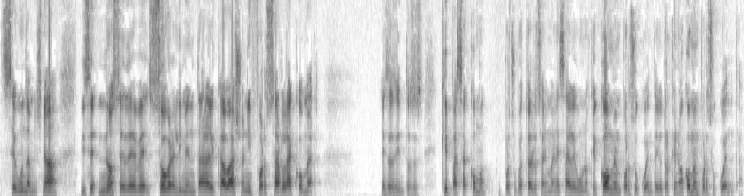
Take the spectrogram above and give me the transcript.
Segunda Mishnah dice: No se debe sobrealimentar al caballo ni forzarla a comer. Es así. Entonces, ¿qué pasa? ¿Cómo? Por supuesto, a los animales hay algunos que comen por su cuenta y otros que no comen por su cuenta.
